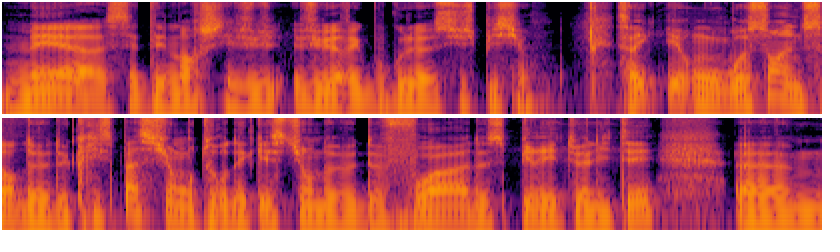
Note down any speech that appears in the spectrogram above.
mais euh, cette démarche est vue, avec beaucoup de suspicion. C'est vrai qu'on ressent une sorte de, crispation autour des questions de, foi, de spiritualité. Euh,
